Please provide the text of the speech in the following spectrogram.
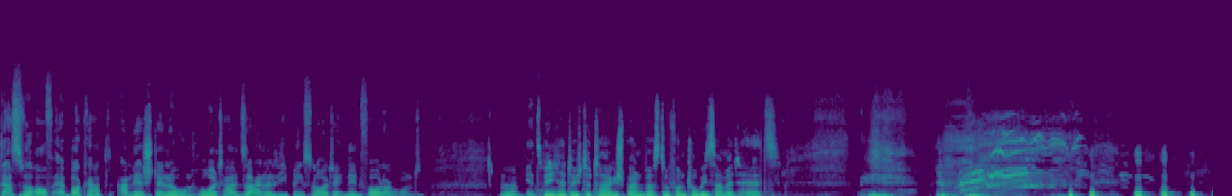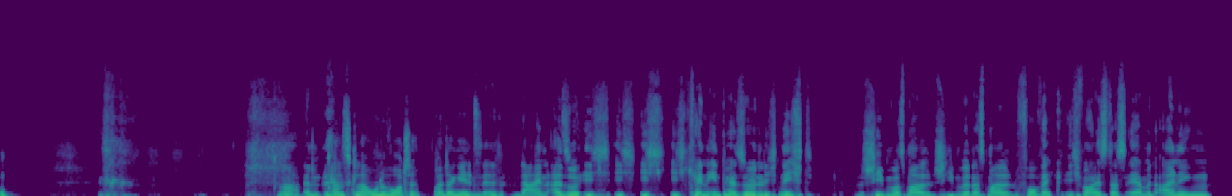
das, worauf er Bock hat an der Stelle und holt halt seine Lieblingsleute in den Vordergrund. Ne? Jetzt bin ich natürlich total gespannt, was du von Tobi Summit hältst. ah, alles klar, ohne Worte. Weiter geht's. Nein, also ich, ich, ich, ich kenne ihn persönlich nicht. Schieben, mal, schieben wir das mal vorweg. Ich weiß, dass er mit einigen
